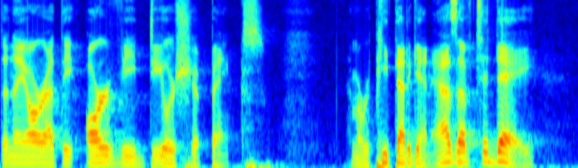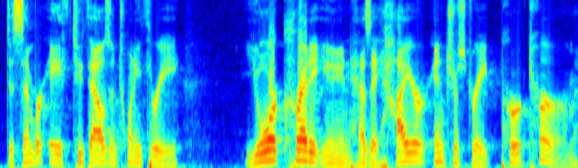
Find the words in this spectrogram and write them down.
than they are at the RV dealership banks. I'm going to repeat that again. As of today, December 8th, 2023, your credit union has a higher interest rate per term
